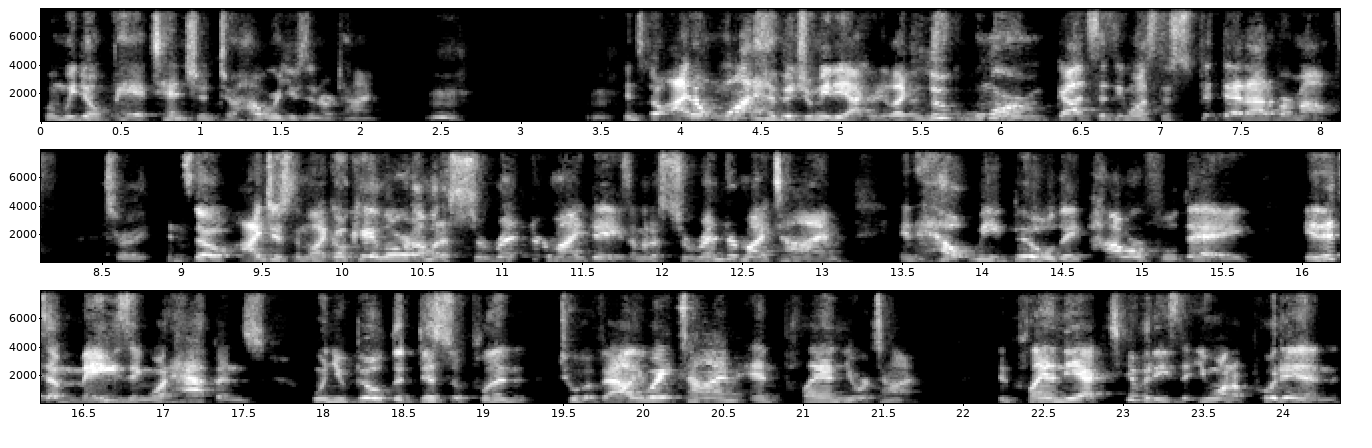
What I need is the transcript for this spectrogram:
when we don't pay attention to how we're using our time. Mm. And so I don't want habitual mediocrity. Like lukewarm, God says He wants to spit that out of our mouth. That's right. And so I just am like, okay, Lord, I'm going to surrender my days. I'm going to surrender my time and help me build a powerful day. And it's amazing what happens when you build the discipline to evaluate time and plan your time and plan the activities that you want to put in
